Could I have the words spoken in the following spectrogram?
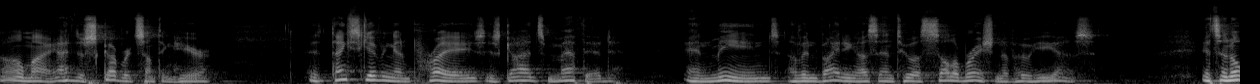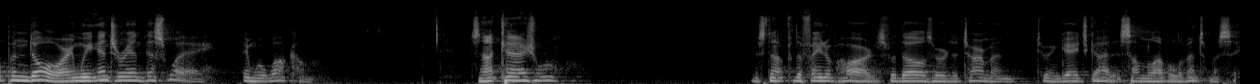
Oh my, I discovered something here. Uh, thanksgiving and praise is God's method and means of inviting us into a celebration of who He is. It's an open door, and we enter in this way, and we're welcome. It's not casual, it's not for the faint of heart, it's for those who are determined to engage God at some level of intimacy.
